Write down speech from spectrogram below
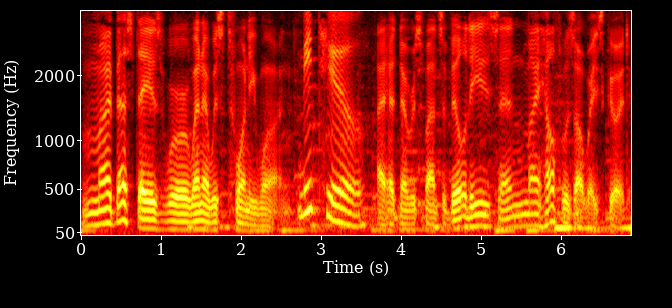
My best days were when I was 21. Me too. I had no responsibilities and my health was always good.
